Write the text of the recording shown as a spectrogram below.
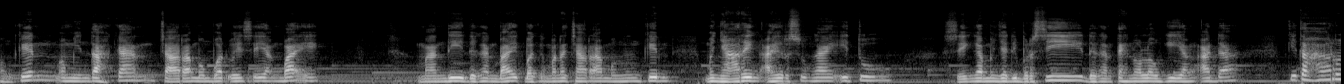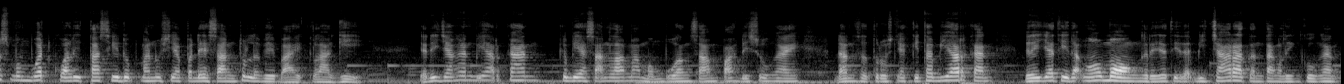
Mungkin memindahkan cara membuat WC yang baik. Mandi dengan baik bagaimana cara mungkin menyaring air sungai itu sehingga menjadi bersih dengan teknologi yang ada kita harus membuat kualitas hidup manusia pedesaan itu lebih baik lagi. Jadi jangan biarkan kebiasaan lama membuang sampah di sungai dan seterusnya kita biarkan. Gereja tidak ngomong, gereja tidak bicara tentang lingkungan,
